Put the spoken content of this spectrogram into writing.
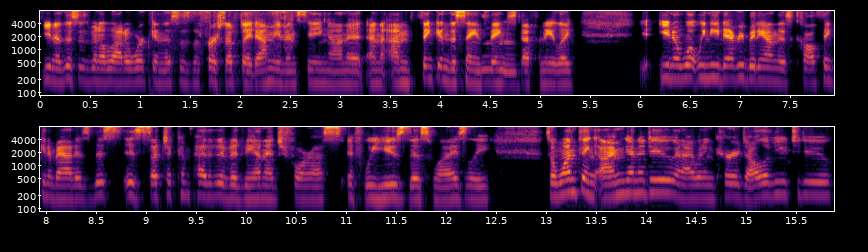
you know, this has been a lot of work and this is the first update I'm even seeing on it. And I'm thinking the same thing, Mhm. Stephanie, like, you know, what we need everybody on this call thinking about is this is such a competitive advantage for us if we use this wisely. So one thing I'm going to do, and I would encourage all of you to do,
